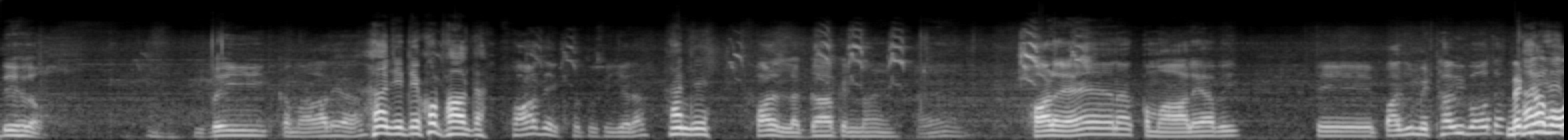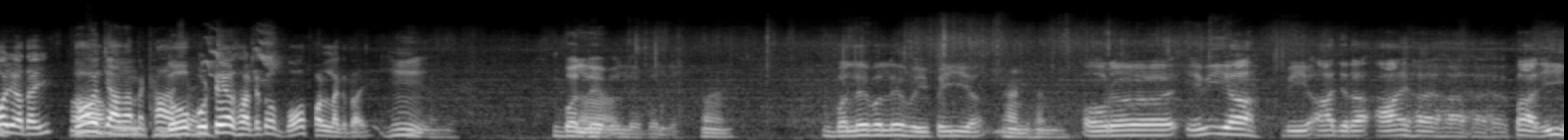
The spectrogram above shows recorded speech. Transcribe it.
ਦੇਖ ਲਓ। ਬਈ ਕਮਾਲ ਆ। ਹਾਂਜੀ ਦੇਖੋ ਫਲ ਦਾ। ਫਲ ਦੇਖੋ ਤੁਸੀਂ ਜਰਾ। ਹਾਂਜੀ। ਫਲ ਲੱਗਾ ਕਿੰਨਾ ਹੈ। ਹੈਂ। ਫਲ ਐ ਨਾ ਕਮਾਲ ਆ ਬਈ। ਤੇ ਪਾਜੀ ਮਿੱਠਾ ਵੀ ਬਹੁਤ ਹੈ। ਮਿੱਠਾ ਬਹੁਤ ਜ਼ਿਆਦਾ ਜੀ। ਬਹੁਤ ਹਾਂ, ਜ਼ਿਆਦਾ ਮਿਠਾਸ ਦੋ ਹੈ। ਬੂਟੇ ਆ ਸਾਡੇ ਕੋਲ ਬਹੁਤ ਫਲ ਲੱਗਦਾ ਜੀ। ਹੂੰ। ਬੱਲੇ ਬੱਲੇ ਬੱਲੇ। ਹਾਂ। ਬੱਲੇ ਬੱਲੇ ਹੋਈ ਪਈ ਆ। ਹਾਂਜੀ ਹਾਂਜੀ। ਔਰ ਇਹ ਵੀ ਆ ਵੀ ਆ ਜਰਾ ਆਏ ਹਾਏ ਹਾਏ ਹਾਏ ਭਾਜੀ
